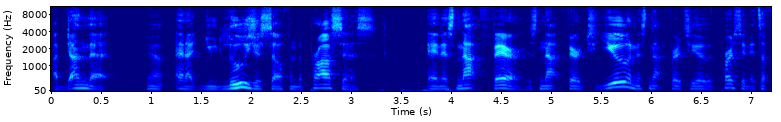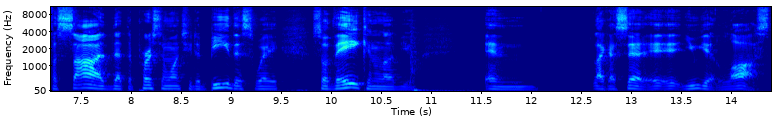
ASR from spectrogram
I've done that, yeah and I, you lose yourself in the process. And it's not fair. It's not fair to you, and it's not fair to the other person. It's a facade that the person wants you to be this way so they can love you. And like I said, it, it, you get lost.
